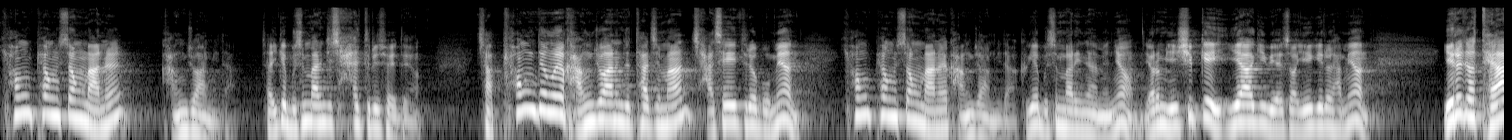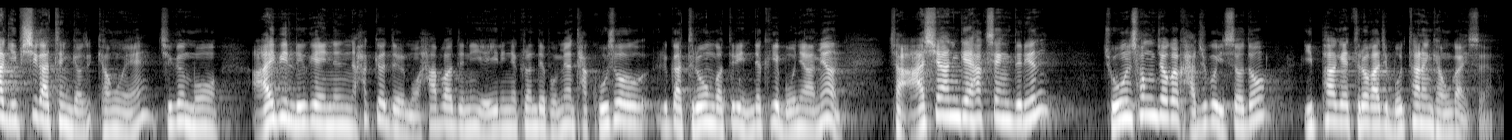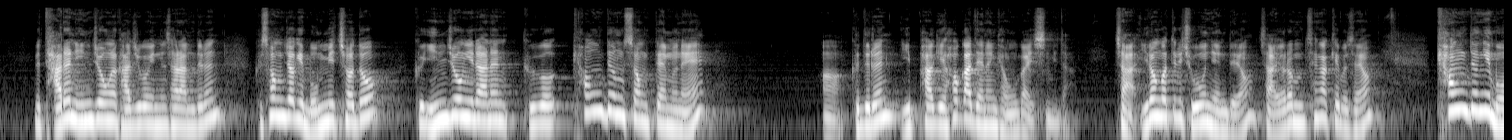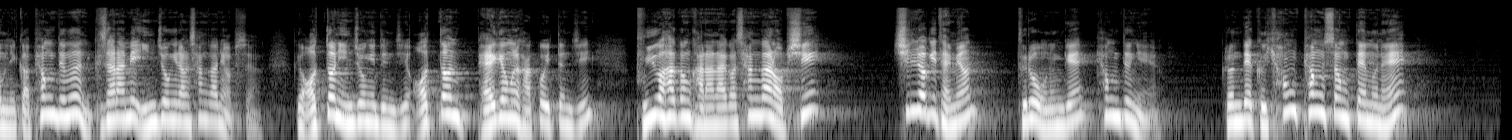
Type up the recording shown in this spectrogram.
형평성만을 강조합니다. 자, 이게 무슨 말인지 잘 들으셔야 돼요. 자, 평등을 강조하는 듯하지만 자세히 들어보면 형평성만을 강조합니다. 그게 무슨 말이냐면요. 여러분 쉽게 이해하기 위해서 얘기를 하면 예를 들어 대학 입시 같은 경우에 지금 뭐 아이비 리그에 있는 학교들 뭐 하버드니 예일이니 그런 데 보면 다 고소가 들어온 것들이 있는데 그게 뭐냐면 자, 아시안계 학생들은 좋은 성적을 가지고 있어도 입학에 들어가지 못하는 경우가 있어요. 근데 다른 인종을 가지고 있는 사람들은 그 성적이 못 미쳐도 그 인종이라는 그 평등성 때문에 어, 그들은 입학이 허가되는 경우가 있습니다. 자, 이런 것들이 좋은 예인데요. 자, 여러분 생각해 보세요. 평등이 뭡니까? 평등은 그 사람의 인종이랑 상관이 없어요. 그 어떤 인종이든지 어떤 배경을 갖고 있든지 부유하건 가난하건 상관없이 실력이 되면 들어오는 게 평등이에요. 그런데 그 형평성 때문에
